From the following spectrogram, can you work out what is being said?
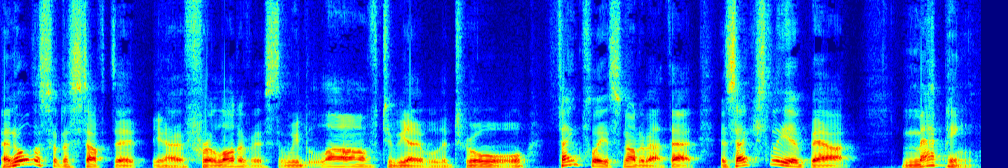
and all the sort of stuff that, you know, for a lot of us that we'd love to be able to draw. Thankfully, it's not about that. It's actually about mapping.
